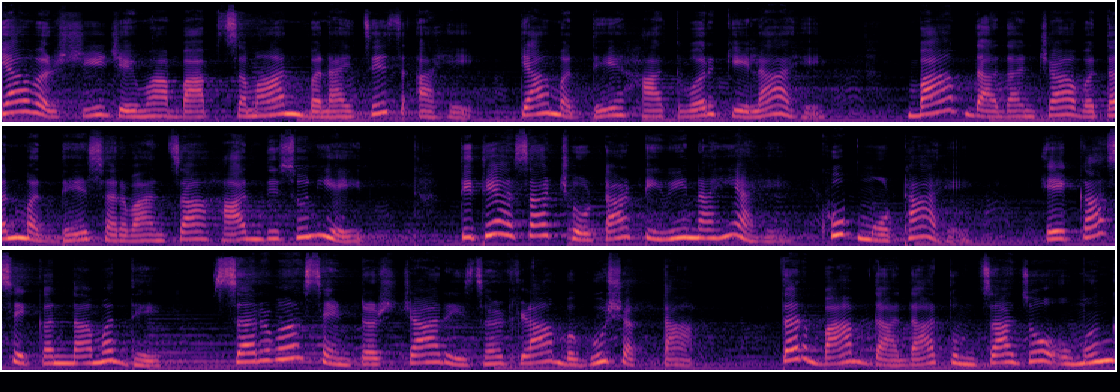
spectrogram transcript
यावर्षी जेव्हा बाप समान बनायचेच आहे त्यामध्ये हात वर केला आहे. बाप दादांच्या वतनमध्ये सर्वांचा हात दिसून येईल. तिथे असा छोटा टी व्ही नाही आहे खूप मोठा आहे. एका सेकंदामध्ये सर्व सेंटर्सच्या रिझल्टला बघू शकता. तर बाप दादा तुमचा जो उमंग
